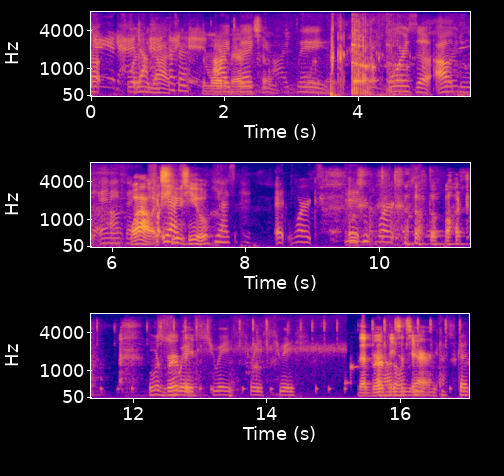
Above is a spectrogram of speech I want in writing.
stop Forza Yeah, God. okay. The more I beg So. you, please. Forza, I'll do anything. Wow, excuse yes, you. Yes, it works. It works. what the fuck? Who was burping? Swish, swish, swish, swish. That burp Another needs a chair. Mm, that's good.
